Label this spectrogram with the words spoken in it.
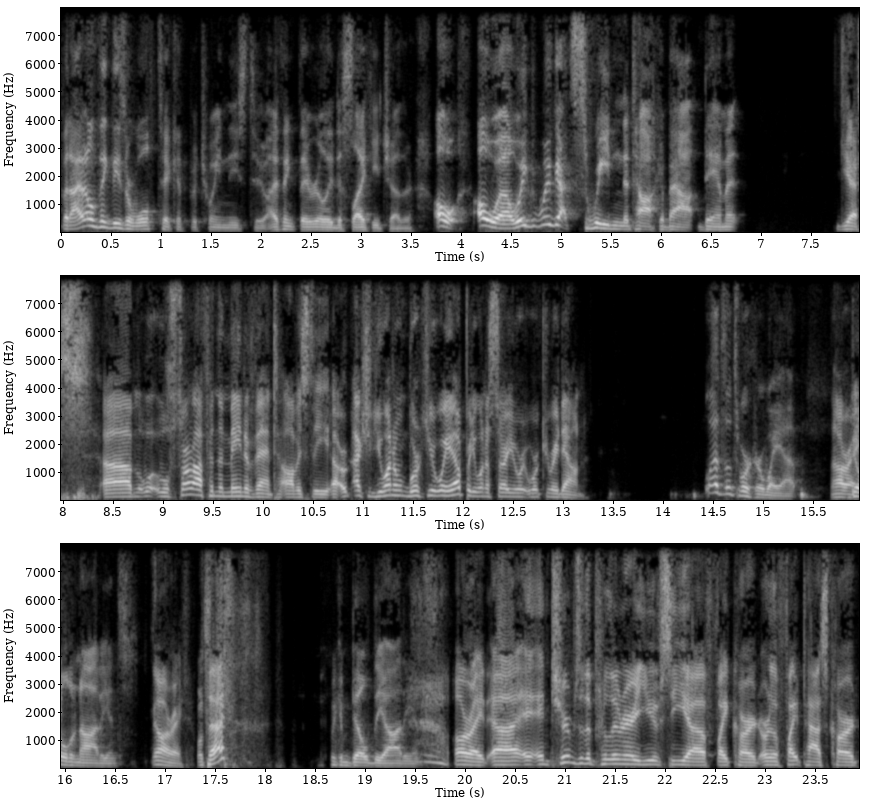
but I don't think these are wolf tickets between these two. I think they really dislike each other. Oh, oh well, we we've got Sweden to talk about. Damn it. Yes. Um, we'll start off in the main event, obviously. Uh, actually, do you want to work your way up or do you want to start your work your way down? Let's let's work our way up. All right. Build an audience. All right. What's that? We can build the audience. All right. Uh, in terms of the preliminary UFC uh, fight card or the fight pass card,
